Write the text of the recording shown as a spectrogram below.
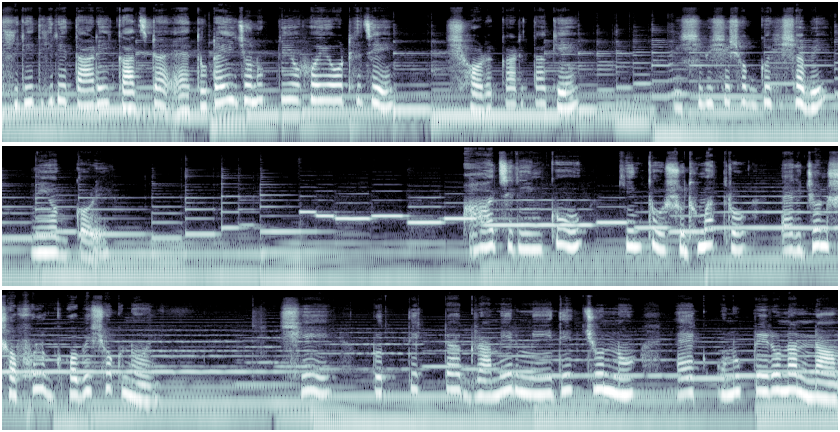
ধীরে ধীরে তার এই কাজটা এতটাই জনপ্রিয় হয়ে ওঠে যে সরকার তাকে কৃষি বিশেষজ্ঞ হিসাবে নিয়োগ করে। আজ রিঙ্কু কিন্তু শুধুমাত্র একজন সফল গবেষক নয়, সে প্রত্যেকটা গ্রামের মেয়েদের জন্য এক অনুপ্রেরণার নাম।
